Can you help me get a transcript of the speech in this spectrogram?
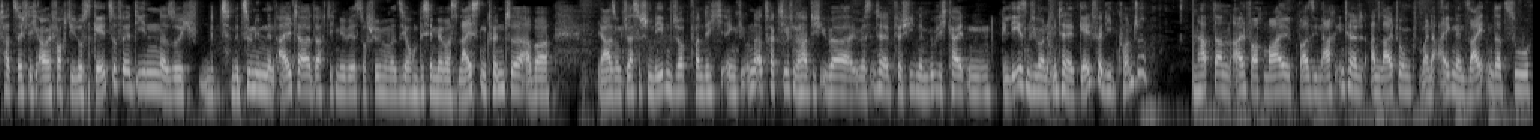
tatsächlich einfach die Lust, Geld zu verdienen. Also ich mit, mit zunehmendem Alter dachte ich mir, wäre es doch schön, wenn man sich auch ein bisschen mehr was leisten könnte. Aber ja, so einen klassischen Nebenjob fand ich irgendwie unattraktiv. Und dann hatte ich über, über das Internet verschiedene Möglichkeiten gelesen, wie man im Internet Geld verdienen konnte und habe dann einfach mal quasi nach Internetanleitung meine eigenen Seiten dazu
